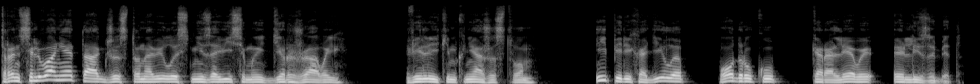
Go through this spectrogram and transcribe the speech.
Трансильвания также становилась независимой державой, Великим княжеством, и переходила под руку королевы Элизабет.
